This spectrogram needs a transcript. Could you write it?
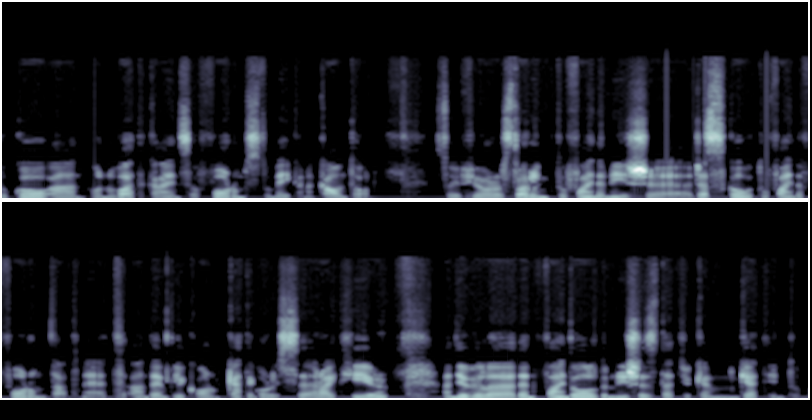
to go and on what kinds of forums to make an account on. So if you're struggling to find a niche, uh, just go to findaforum.net and then click on categories uh, right here and you will uh, then find all the niches that you can get into.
